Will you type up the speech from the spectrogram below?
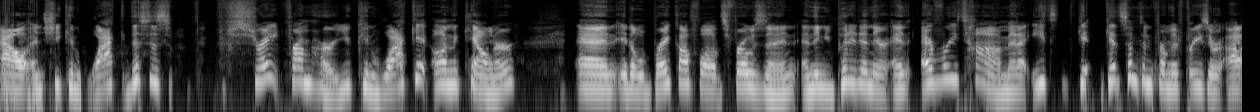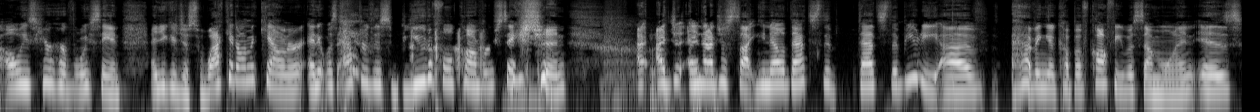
out and she can whack this is straight from her. You can whack it on the counter and it'll break off while it's frozen and then you put it in there and every time that i eat get, get something from the freezer i always hear her voice saying and you could just whack it on the counter and it was after this beautiful conversation I, I just and i just thought you know that's the that's the beauty of having a cup of coffee with someone is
